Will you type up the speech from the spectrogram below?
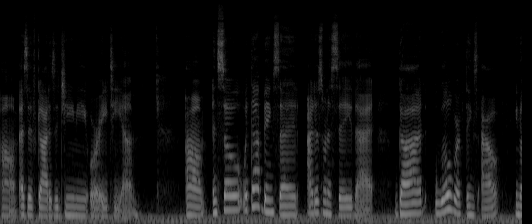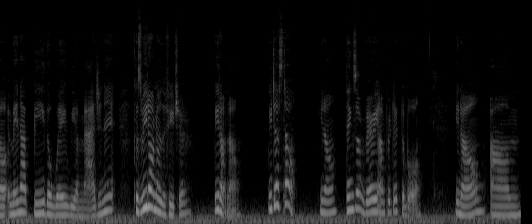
um, as if God is a genie or ATM. Um, and so, with that being said, I just want to say that God will work things out. You know, it may not be the way we imagine it because we don't know the future. We don't know. We just don't. You know, things are very unpredictable. You know, um,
